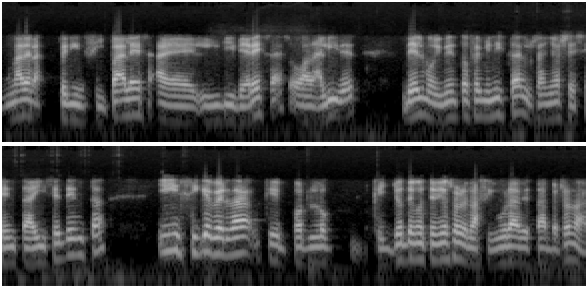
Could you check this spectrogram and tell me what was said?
una de las principales eh, lideresas o adalides del movimiento feminista en los años 60 y 70. Y sí que es verdad que por lo que yo tengo entendido sobre la figura de esta persona,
